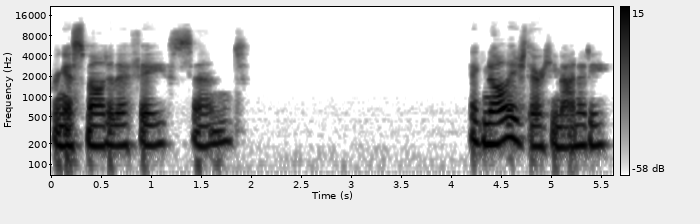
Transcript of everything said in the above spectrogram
bring a smile to their face, and acknowledge their humanity.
